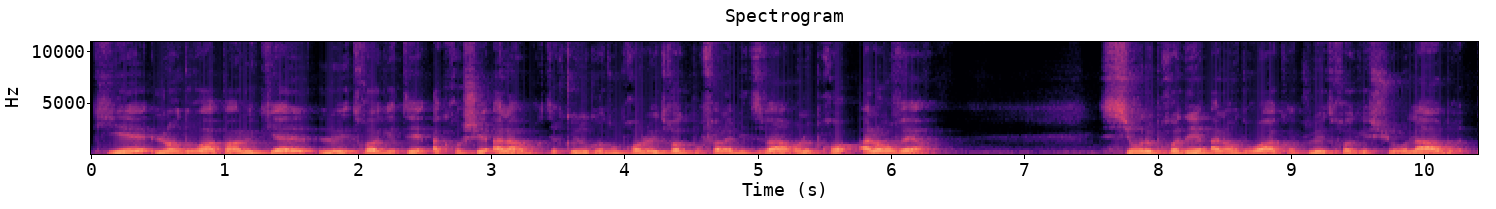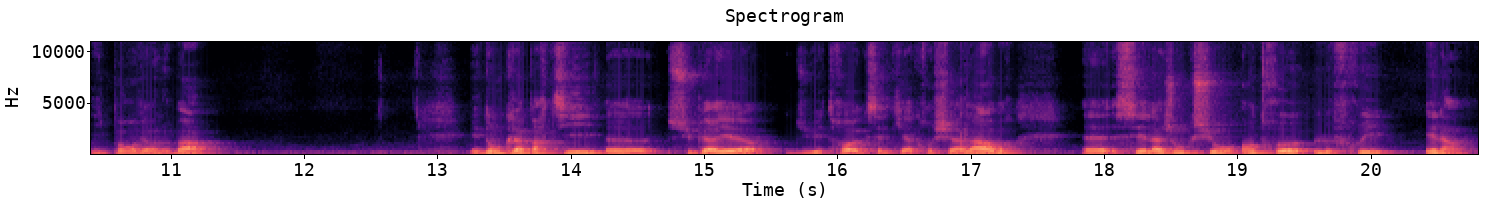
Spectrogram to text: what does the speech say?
qui est l'endroit par lequel le etrog était accroché à l'arbre. C'est-à-dire que nous, quand on prend le etrog pour faire la mitzvah, on le prend à l'envers. Si on le prenait à l'endroit, quand le etrog est sur l'arbre, il pend vers le bas. Et donc la partie euh, supérieure du étrog, celle qui est accrochée à l'arbre, euh, c'est la jonction entre le fruit et l'arbre.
